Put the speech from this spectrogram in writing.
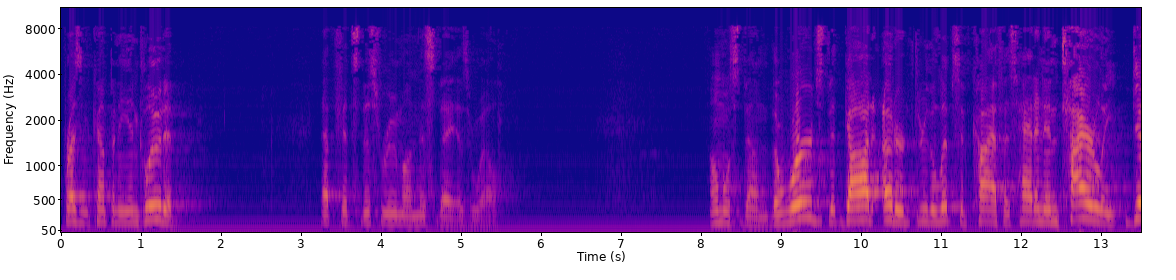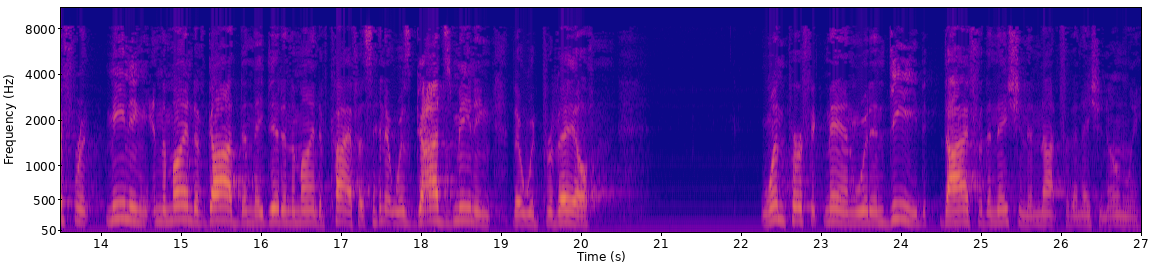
present company included. That fits this room on this day as well. Almost done. The words that God uttered through the lips of Caiaphas had an entirely different meaning in the mind of God than they did in the mind of Caiaphas, and it was God's meaning that would prevail. One perfect man would indeed die for the nation and not for the nation only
